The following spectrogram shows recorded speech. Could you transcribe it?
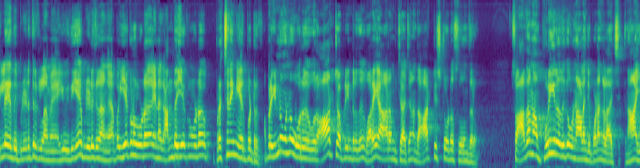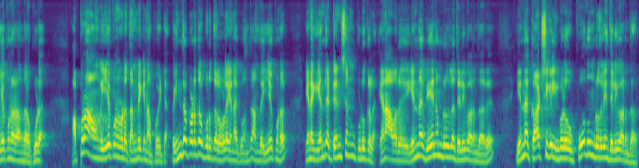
இல்லை இது இப்படி எடுத்துருக்கலாமே. ஐயோ இது ஏன் இப்படி எடுக்கிறாங்க? அப்போ இயக்குனரோட எனக்கு அந்த இயக்குனரோட பிரச்சனையும் ஏற்பட்டிருக்கு. அப்புறம் இன்னொன்று ஒரு ஒரு ஆர்ட் அப்படின்றது வரைய ஆரம்பிச்சாச்சுன்னா அந்த ஆர்டிஸ்டோட சுதந்திரம். ஸோ அதை நான் புரிகிறதுக்கு ஒரு நாலஞ்சு படங்கள் ஆச்சு. நான் இயக்குனராக இருந்தால் கூட. அப்புறம் அவங்க இயக்குனரோட தன்மைக்கு நான் போயிட்டேன். இப்போ இந்த படத்தை பொறுத்தளவில் எனக்கு வந்து அந்த இயக்குனர் எனக்கு எந்த டென்ஷனும் கொடுக்கல. ஏன்னா அவர் என்ன வேணுன்றதில் தெளிவாக இருந்தார். என்ன காட்சிகள் இவ்வளவு போதுன்றதுலையும் தெளிவாக இருந்தார்.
